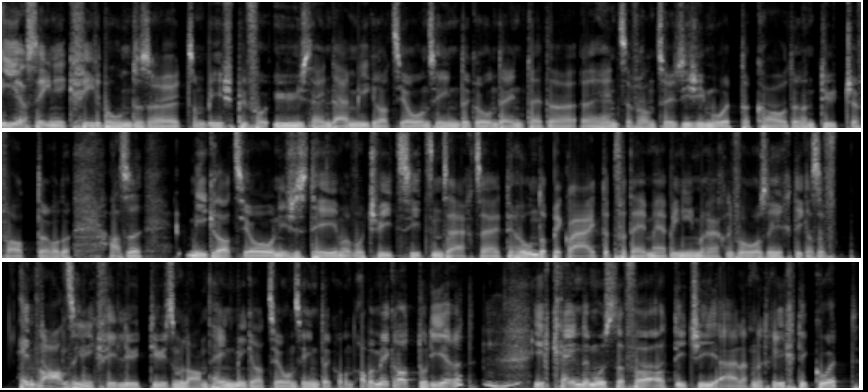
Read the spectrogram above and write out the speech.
irrsinnig viele Bundesräte, zum Beispiel von uns, haben auch Migrationshintergrund. Entweder äh, haben sie eine französische Mutter gehabt oder einen deutschen Vater. Oder, also, Migration ist ein Thema, das die Schweiz seit dem 16. Jahrhundert begleitet. Von dem her bin ich immer ein bisschen vorsichtig. Also, haben wahnsinnig viele Leute in unserem Land, haben Migrationshintergrund. Aber wir gratulieren. Mhm. Ich kenne den Mustafa Atici eigentlich nicht richtig gut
